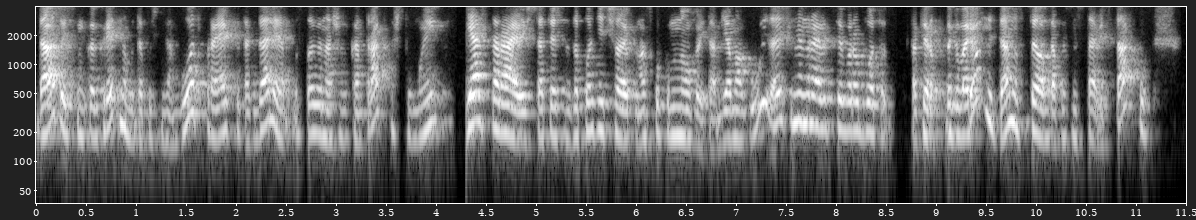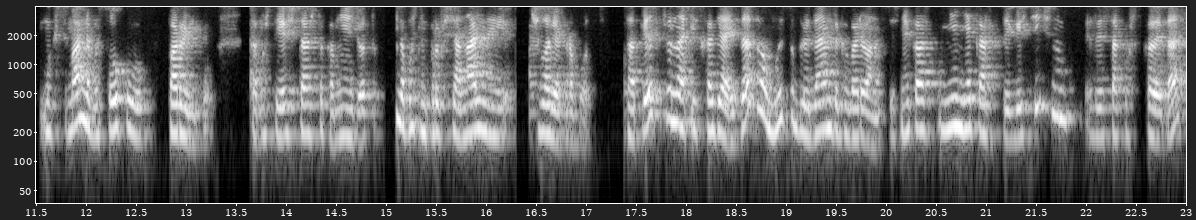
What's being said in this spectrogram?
да, то есть ну, конкретно, вот, допустим, там, год, проект и так далее, условия нашего контракта, что мы, я стараюсь, соответственно, заплатить человеку, насколько много там я могу, да, если мне нравится его работа, во-первых, договоренность, да, но в целом, допустим, ставить ставку максимально высокую по рынку, потому что я считаю, что ко мне идет, допустим, профессиональный человек работать. Соответственно, исходя из этого, мы соблюдаем договоренность. То есть мне, кажется, мне не кажется эгоистичным, или так уж сказать, да,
